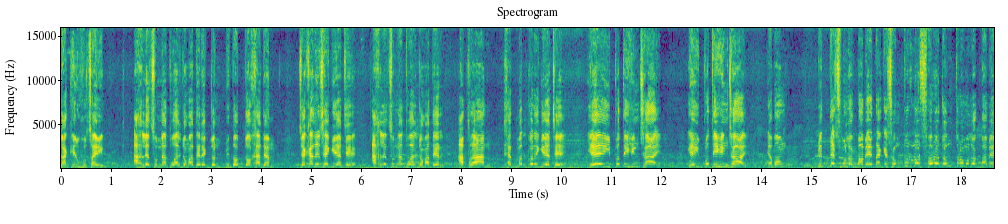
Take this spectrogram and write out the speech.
জাকির হুসাইন, আহলে সুন্নাত ওয়াল জমাতের একজন বিদগ্ধ খাদেম, যেখানে সে গিয়েছে, আহলে সুন্নাত ওয়াল জমাতের আফরান খেদমত করে গিয়েছে। এই প্রতিহিংসায় এই প্রতিহিংসায় এবং বিদ্বেষমূলকভাবে, তাকে সম্পূর্ণ ষড়যন্ত্রমূলকভাবে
